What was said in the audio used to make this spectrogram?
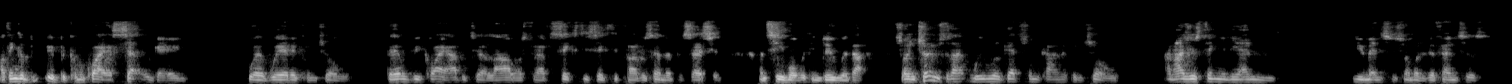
I think it, it become quite a settled game where we're in control. They'll be quite happy to allow us to have 60, 65% of possession and see what we can do with that. So in terms of that, we will get some kind of control. And I just think in the end, you mentioned some of the defences.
